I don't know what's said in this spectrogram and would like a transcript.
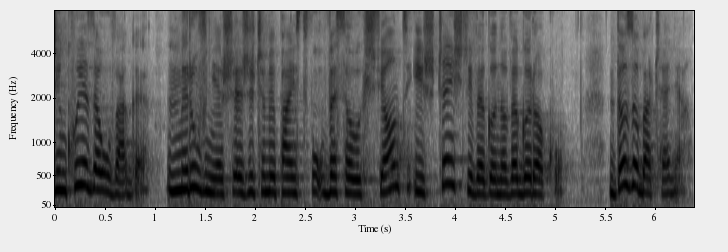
Dziękuję za uwagę. My również życzymy Państwu wesołych świąt i szczęśliwego nowego roku. Do zobaczenia.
